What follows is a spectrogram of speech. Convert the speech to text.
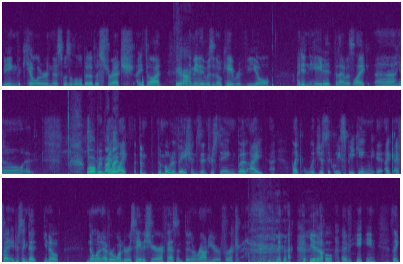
being the killer in this was a little bit of a stretch. I thought. Yeah. I mean, it was an okay reveal. I didn't hate it, but I was like, uh, you know, Well, we might. I, like the the motivation's interesting, but I I- like logistically speaking, I, I find it interesting that you know no one ever wonders, hey, the sheriff hasn't been around here for, you know, I mean, it's like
